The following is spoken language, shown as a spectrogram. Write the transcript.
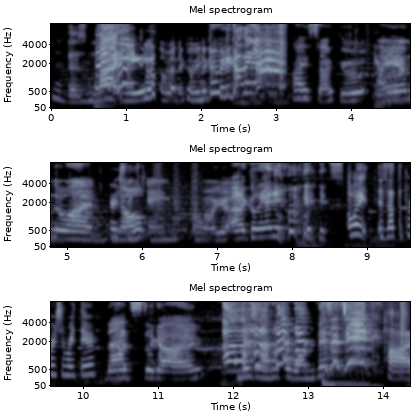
That is not you. Oh god, they're coming, they're coming, they're coming! Ah! Hi, Saku. You're I am the one. Person Nope. came. Oh well, you're ugly anyways. Oh wait, is that the person right there? That's the guy. And there's another one. There's a chick! Hot.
